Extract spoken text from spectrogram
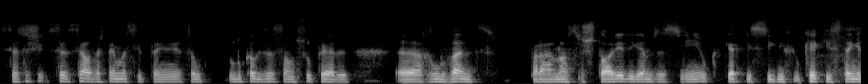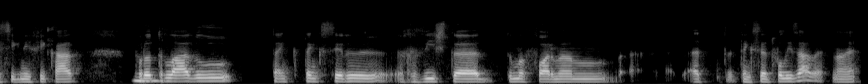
se, essas, se as selvas têm, uma, têm essa localização super uh, relevante para a nossa história, digamos assim, o que quer que isso signifique, o que é que isso tenha significado. Por uhum. outro lado, tem que, tem que ser eh, revista de uma forma tem que ser atualizada, não é?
